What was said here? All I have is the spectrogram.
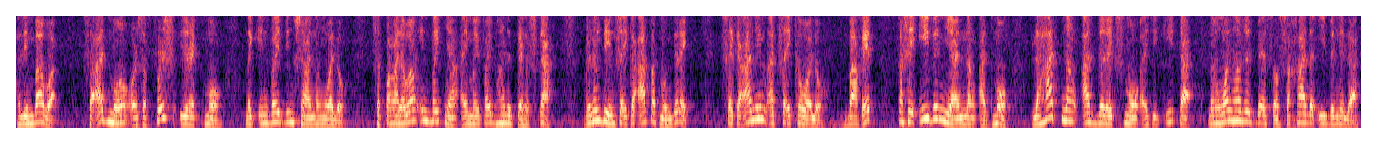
Halimbawa, sa ad mo or sa first direct mo, nag-invite din siya ng walo. Sa pangalawang invite niya ay may 500 pesos ka. Ganon din sa ika-apat mong direct. Sa ika-anim at sa ika-walo. Bakit? Kasi even yan ng ad mo. Lahat ng ad directs mo ay kikita ng 100 pesos sa kada even nila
